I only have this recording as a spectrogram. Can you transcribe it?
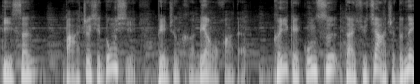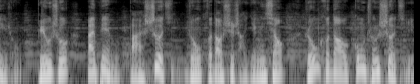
第三，把这些东西变成可量化的、可以给公司带去价值的内容。比如说，IBM 把设计融合到市场营销，融合到工程设计。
